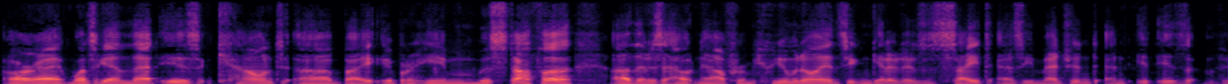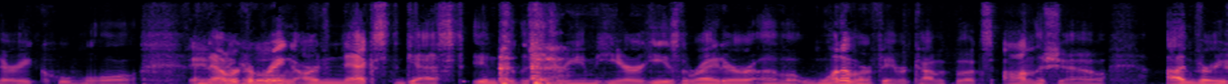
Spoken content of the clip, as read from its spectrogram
All right. Once again, that is Count uh, by Ibrahim Moustafa. Uh, that is out now from Humanoids. You can get it as a site, as he mentioned, and it is very cool. and now we're going to cool. bring our next guest into the stream here. He is the writer of one of our favorite comic books on the show. I'm very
